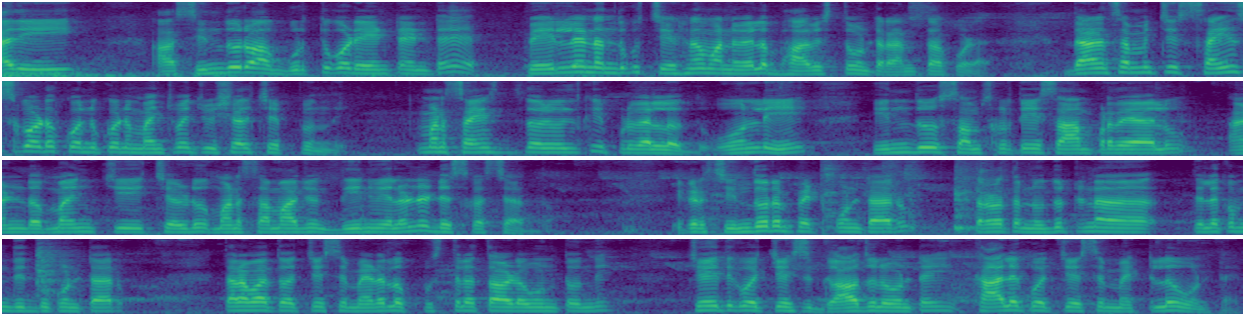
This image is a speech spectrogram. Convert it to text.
అది ఆ సింధూరం ఆ గుర్తు కూడా ఏంటంటే పేర్లేనందుకు చిహ్నం అన్న వేళ భావిస్తూ ఉంటారు అంతా కూడా. దానికి సంబంధించి సైన్స్ కూడా కొన్ని కొన్ని మంచి మంచి విషయాలు చెప్పింది. మన సైన్స్ తొలికి ఇప్పుడు వెళ్ళొద్దు. ఓన్లీ హిందూ సంస్కృతి సాంప్రదాయాలు అండ్ మంచి చెడు మన సమాజం దీని వేలనే డిస్కస్ చేద్దాం. ఇక్కడ సింధూరం పెట్టుకుంటారు తర్వాత నుదుటిన తిలకం దిద్దుకుంటారు తర్వాత వచ్చేసి మెడలో పుస్తల తాడు ఉంటుంది చేతికి వచ్చేసి గాజులు ఉంటాయి కాలికి వచ్చేసి మెట్టులు ఉంటాయి.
